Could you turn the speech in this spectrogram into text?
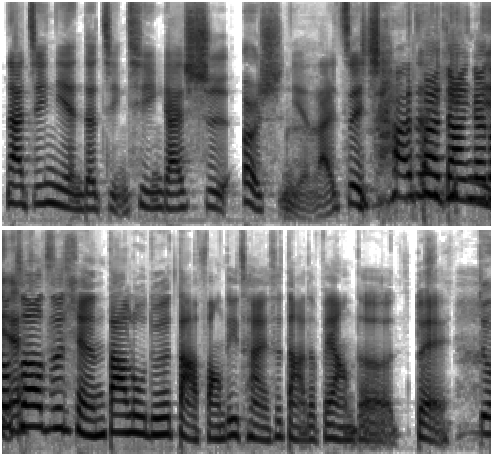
那今年的景气应该是二十年来最差的大家应该都知道，之前大陆就是打房地产也是打的非常的对对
